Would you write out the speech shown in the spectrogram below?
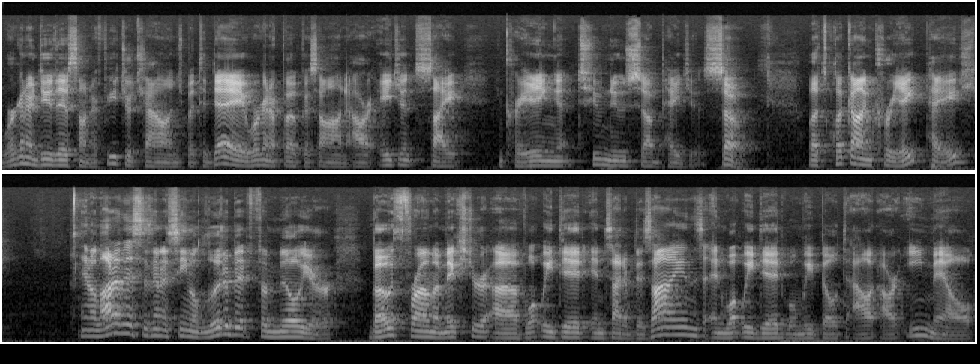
We're going to do this on a future challenge, but today we're going to focus on our agent site and creating two new sub pages. So let's click on create page. And a lot of this is going to seem a little bit familiar, both from a mixture of what we did inside of designs and what we did when we built out our email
